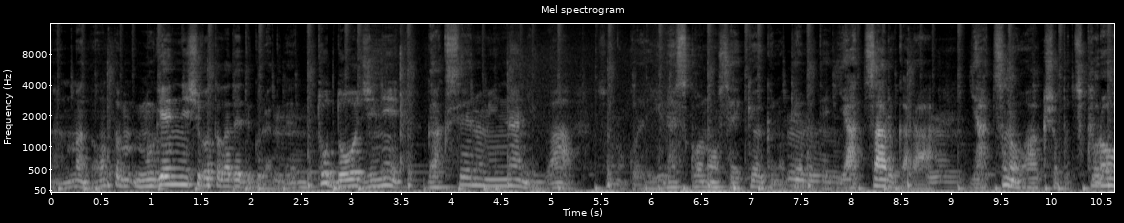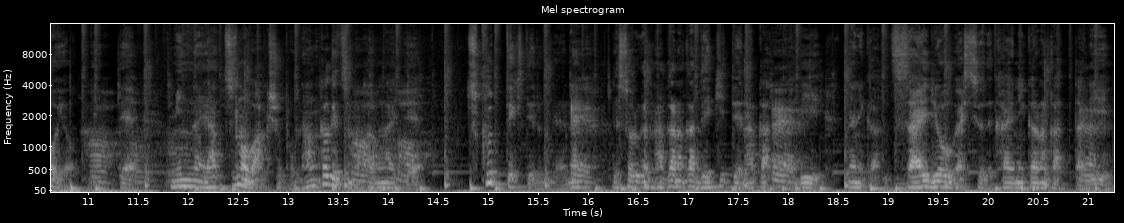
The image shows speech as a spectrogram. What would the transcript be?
あのまあ本当無限に仕事が出てくるわけで、うん。と同時に学生のみんなにはネスコの性教育のテーマって8つあるから、うん。8つのワークショップ作ろうよって言って、みんな8つのワークショップを何ヶ月も考えて作ってきてるんだよね、えでそれがなかなかできてなかったり、何か材料が必要で買いに行かなかったり、え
